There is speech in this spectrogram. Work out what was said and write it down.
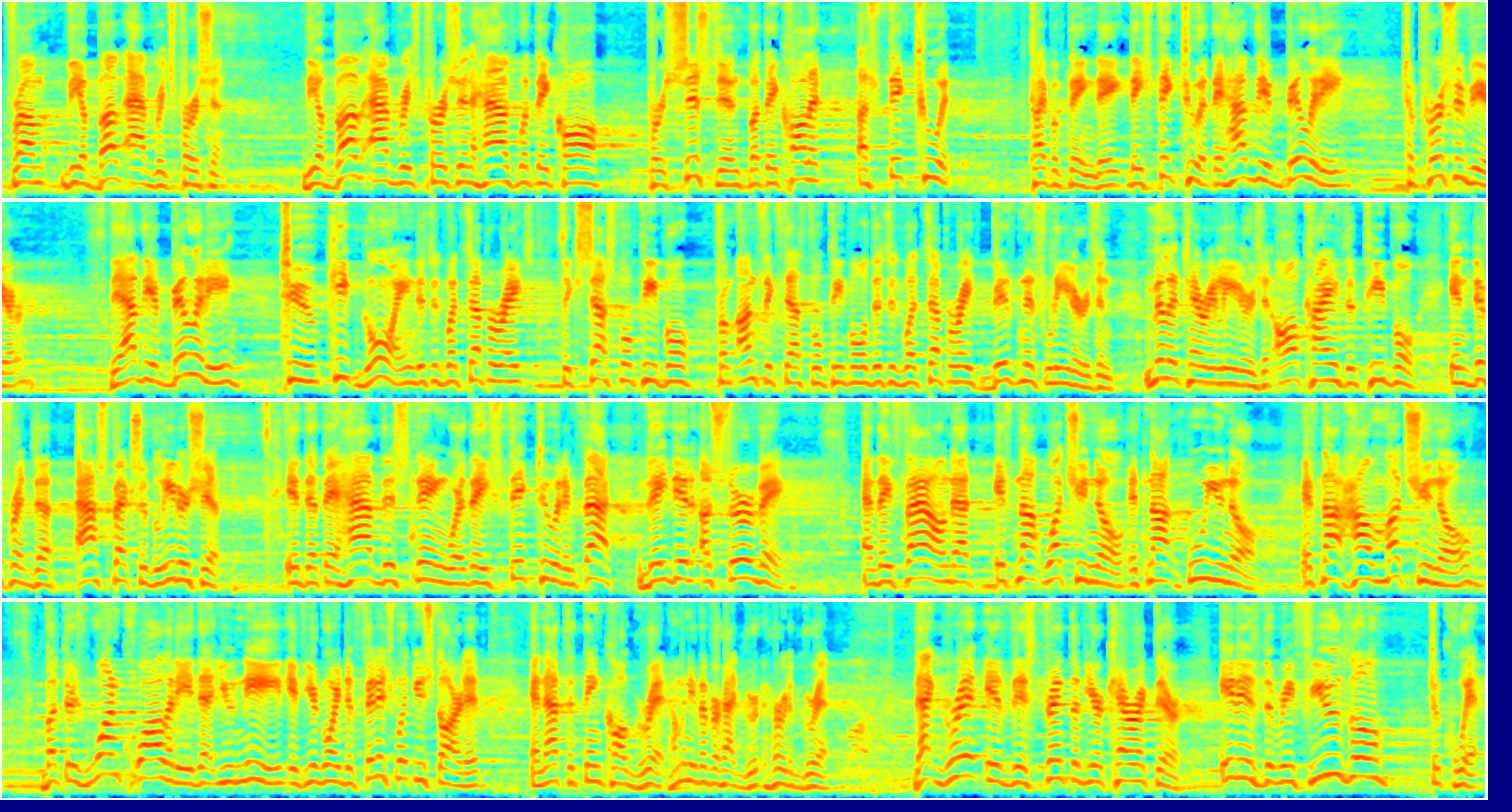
from the above average person. The above average person has what they call persistence, but they call it a stick to it type of thing. They, they stick to it. They have the ability to persevere. They have the ability to keep going. This is what separates successful people from unsuccessful people. This is what separates business leaders and military leaders and all kinds of people in different uh, aspects of leadership. Is that they have this thing where they stick to it. In fact, they did a survey and they found that it's not what you know, it's not who you know, it's not how much you know, but there's one quality that you need if you're going to finish what you started, and that's a thing called grit. How many have ever had gr- heard of grit? That grit is the strength of your character. It is the refusal to quit.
